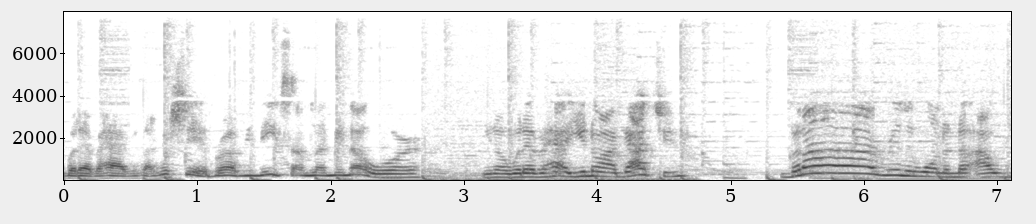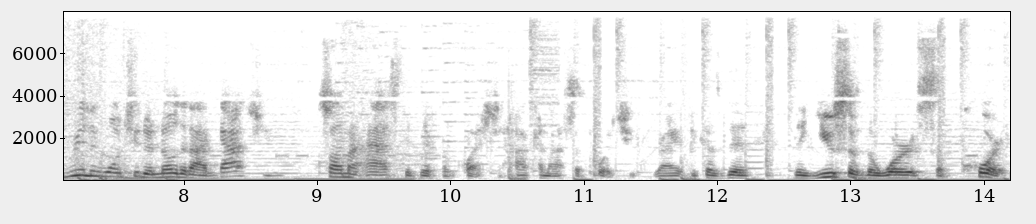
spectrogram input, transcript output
whatever happens. Like, well, shit, bro, if you need something, let me know, or you know, whatever have you know I got you. But I really want to know, I really want you to know that I got you. So I'm gonna ask a different question. How can I support you? Right? Because the the use of the word support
